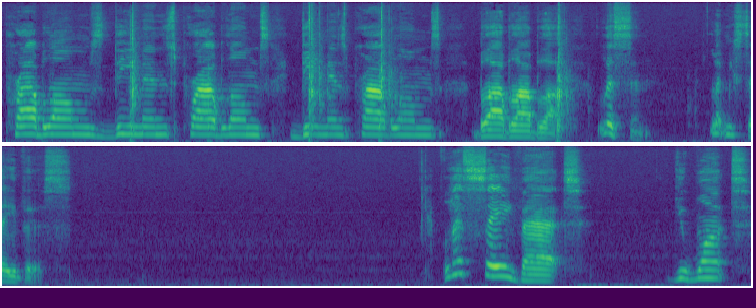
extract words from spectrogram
problems, demons, problems, demons, problems, blah, blah, blah. Listen, let me say this. Let's say that you want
